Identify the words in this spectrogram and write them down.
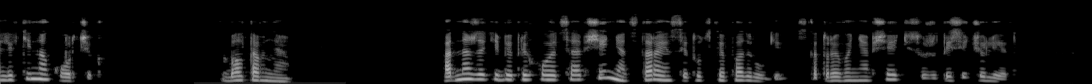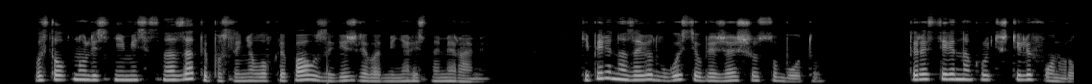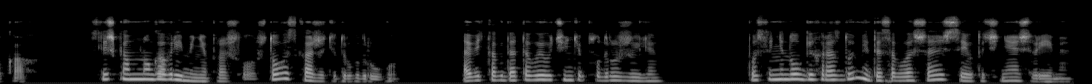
Алевтина Корчик. Болтовня. Однажды тебе приходит сообщение от старой институтской подруги, с которой вы не общаетесь уже тысячу лет. Вы столкнулись с ней месяц назад и после неловкой паузы вежливо обменялись номерами. Теперь она зовет в гости в ближайшую субботу. Ты растерянно крутишь телефон в руках. Слишком много времени прошло. Что вы скажете друг другу? А ведь когда-то вы очень тепло дружили. После недолгих раздумий ты соглашаешься и уточняешь время.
